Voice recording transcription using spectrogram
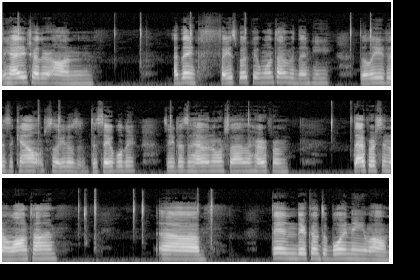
We had each other on, I think, Facebook at one time, and then he deleted his account, so he doesn't disabled it, so he doesn't have it anymore. So I haven't heard from that person in a long time. Um, then there comes a boy named um,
